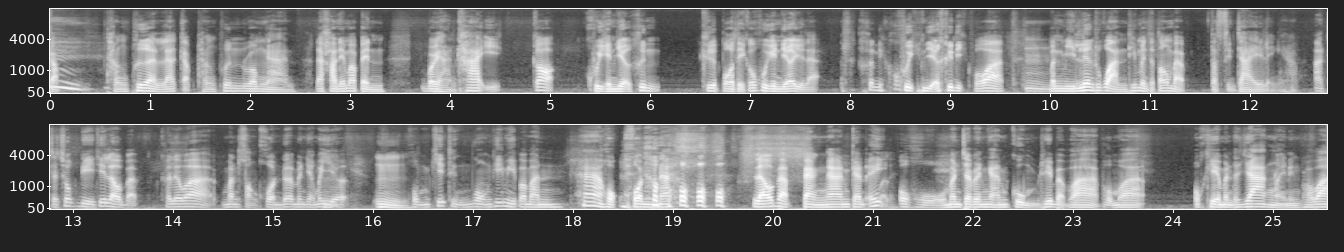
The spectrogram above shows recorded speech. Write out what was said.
กับอืมทั้งเพื่อนและกับทั้งเพื่อนร่วมงาน และคราวนี้มาเป็นบริหารค่ายอีก ก็คุยกันเยอะขึ้น คือปกติก็คุยกันเยอะอยู่แล้วคราวนี้คุยกันเยอะขึ้นอีกเพราะว่าอืมมันมีเรื่องทุกวันที่มันจะต้องแบบ ตัดสินใจอะไรอย่างเงี้ยครับ อาจจะโชคดีที่เราแบบเขาเรียกว่ามันสองคนด้วยมันยังไม่เยอะ อืม ผมคิดถึงวงที่มีประมาณห้าหกคนนะ แล้วแบบแบ่งงานกัน เอ้ย โอ้โห มันจะเป็นงานกลุ่มที่แบบว่า ผมว่า โอเคมันจะยากหน่อยหนึ่งเพราะว่า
